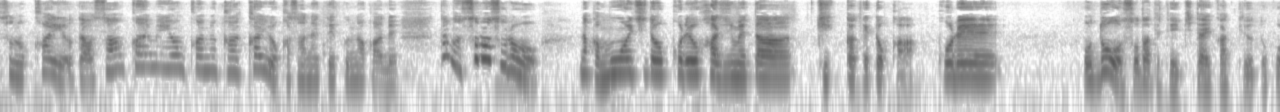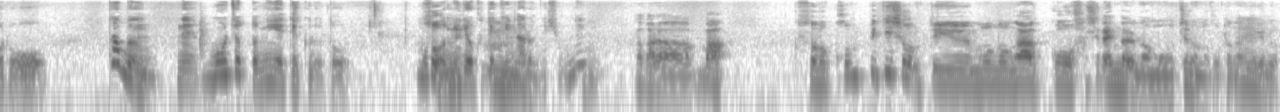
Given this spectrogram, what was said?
その回をだから3回目4回目か回を重ねていく中で多分そろそろなんかもう一度これを始めたきっかけとかこれをどう育てていきたいかっていうところを多分ねもうちょっと見えてくるともっと魅力的になるんでしょうね。だからまあそのコンペティションっていうものがこう柱になるのはもちろんのことなんだけど、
